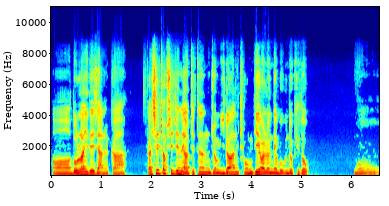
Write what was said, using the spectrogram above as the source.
어, 논란이 되지 않을까. 그러니까 실적 시즌에 어쨌든 좀 이러한 경기에 관련된 부분도 계속 뭐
